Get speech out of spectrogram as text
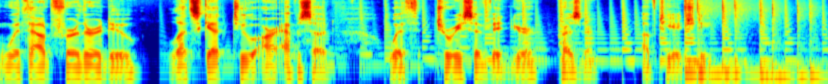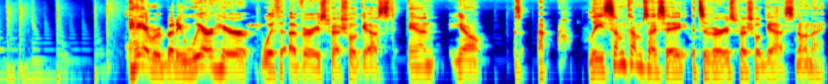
without further ado let's get to our episode with teresa vidger president of thd Hey, everybody. We are here with a very special guest. And, you know, Lee, sometimes I say it's a very special guest, don't I?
